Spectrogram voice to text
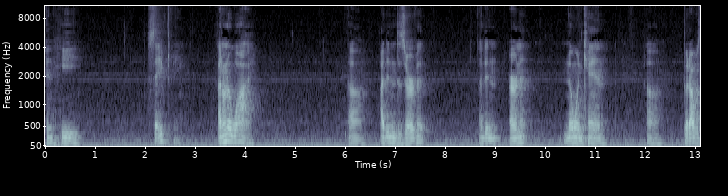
and he saved me. I don't know why. Uh, I didn't deserve it. I didn't earn it. No one can. Uh, but I was.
